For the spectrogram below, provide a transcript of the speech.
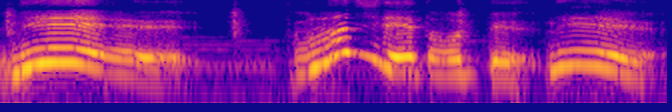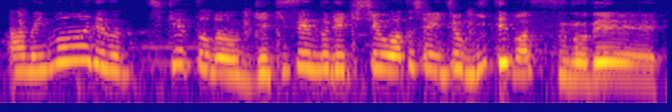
ねえ、マジでと思って、ねえ、あの、今までのチケットの激戦の歴史を私は一応見てますので、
